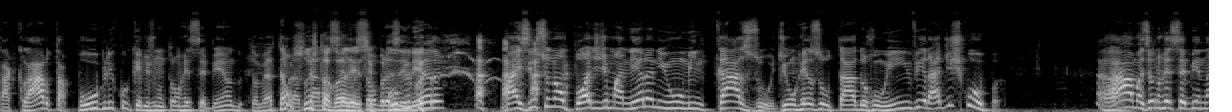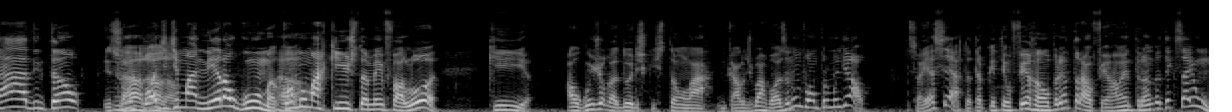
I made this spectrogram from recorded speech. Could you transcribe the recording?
Tá claro, tá público que eles não estão recebendo. Tomei até um susto tá agora seleção esse brasileira. Mas isso não pode de maneira nenhuma, em caso de um resultado ruim, virar desculpa. Ah, mas eu não recebi nada, então. Isso não, Não, não, pode não. de maneira alguma. Não. Como o Marquinhos também falou, que alguns jogadores que estão lá em Carlos Barbosa não vão pro Mundial. Isso aí é certo, até porque tem o Ferrão para entrar. O Ferrão entrando vai ter que sair um.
